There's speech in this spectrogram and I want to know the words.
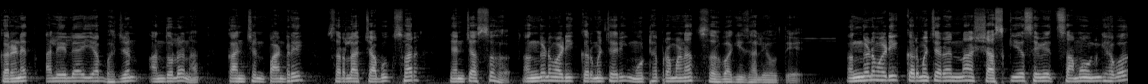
करण्यात आलेल्या या भजन आंदोलनात कांचन पांढरे सरला चाबुकस्वार यांच्यासह अंगणवाडी कर्मचारी मोठ्या प्रमाणात सहभागी झाले होते. अंगणवाडी कर्मचाऱ्यांना शासकीय सेवेत सामावून घ्यावं.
